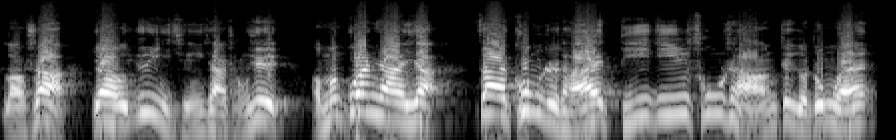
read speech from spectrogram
老师啊要运行一下程序，我们观察一下，在控制台敌机出场这个中文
